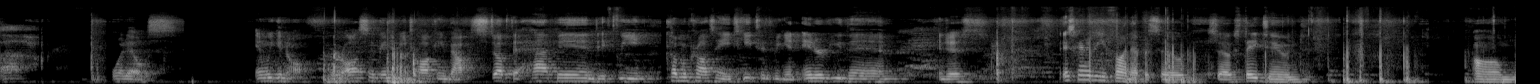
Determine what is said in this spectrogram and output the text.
uh, what else? And we can al- we're also going to be talking about stuff that happened. If we come across any teachers, we can interview them and just it's to be a fun episode. So stay tuned. Um,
